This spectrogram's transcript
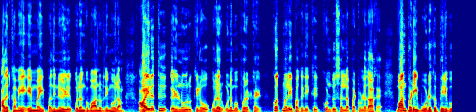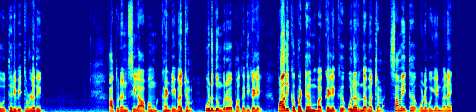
அதற்கமே எம்ஐ பதினேழு உலங்கு வானூர்தி மூலம் ஆயிரத்து எழுநூறு கிலோ உலர் உணவுப் பொருட்கள் கொத்மலை பகுதிக்கு கொண்டு செல்லப்பட்டுள்ளதாக வான்படை ஊடகப் பிரிவு தெரிவித்துள்ளது. அத்துடன் சிலாபம் கண்டி மற்றும் உடுதும்புர பகுதிகளில் பாதிக்கப்பட்ட மக்களுக்கு உலர்ந்த மற்றும் சமைத்த உணவு என்பன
